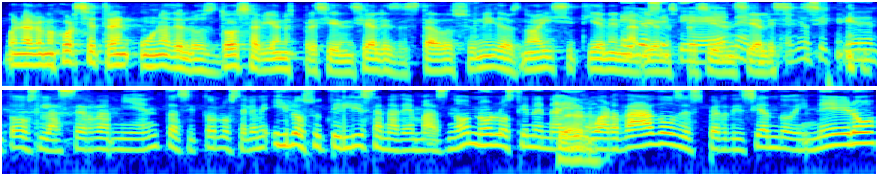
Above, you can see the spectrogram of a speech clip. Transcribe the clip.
Bueno, a lo mejor se traen uno de los dos aviones presidenciales de Estados Unidos, ¿no? Ahí sí tienen ellos aviones sí tienen, presidenciales. Ellos sí tienen todas las herramientas y todos los elementos, y los utilizan además, ¿no? No los tienen ahí Claro. guardados, desperdiciando dinero,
